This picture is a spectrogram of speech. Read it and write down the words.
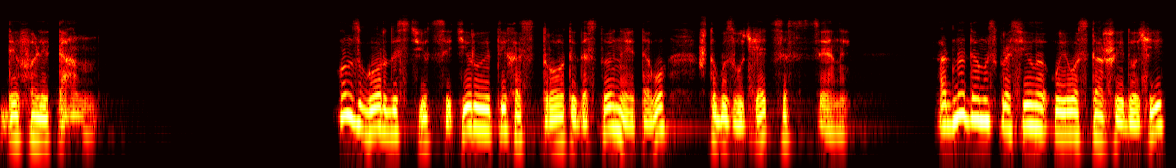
де Фалетан. Он с гордостью цитирует их остроты, достойные того, чтобы звучать со сцены. Одна дама спросила у его старшей дочери,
